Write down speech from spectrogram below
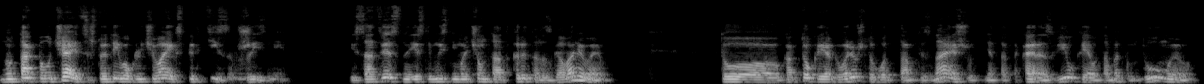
Но так получается, что это его ключевая экспертиза в жизни. И, соответственно, если мы с ним о чем-то открыто разговариваем, то как только я говорю, что вот там, ты знаешь, вот у меня такая развилка, я вот об этом думаю,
